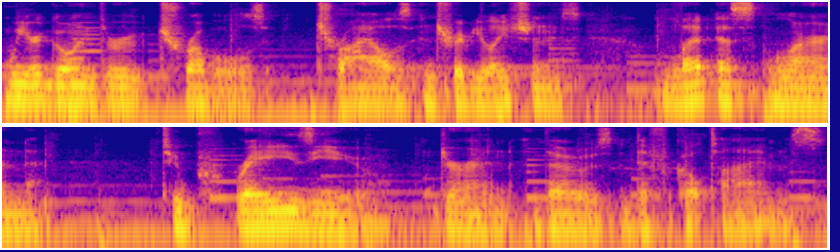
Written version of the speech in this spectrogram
we are going through troubles, trials, and tribulations. Let us learn to praise you during those difficult times.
